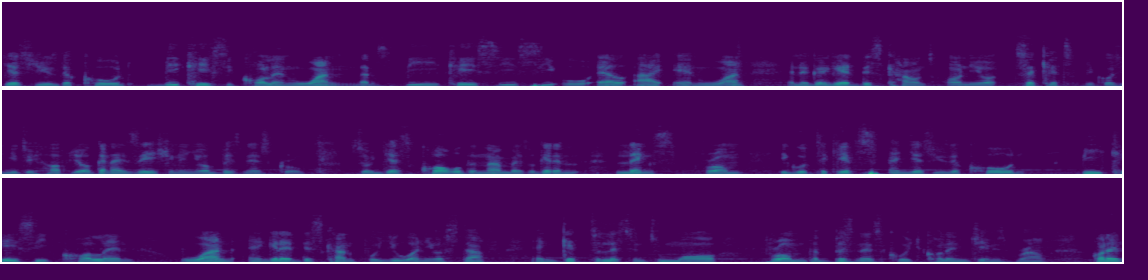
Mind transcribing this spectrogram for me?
just use the code BKC Colin one. That's BKC C O L I N one, and you're gonna get a discount on your ticket because you need to help your organization and your business grow. So just call the numbers or get links from Ego Tickets and just use the code BKC Colin one and get a discount for you and your staff and get to listen to more from the business coach Colin James Brown. Colin,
